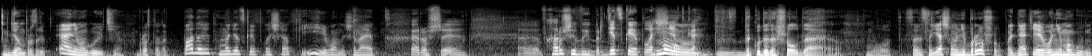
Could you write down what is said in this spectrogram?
где он просто говорит, я не могу идти. Просто так падает на детской площадке, и его начинает Хорошая, э, хороший выбор. Детская площадка. ну, докуда дошел, да. Вот. Соответственно, я же его не брошу, поднять я его не могу,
